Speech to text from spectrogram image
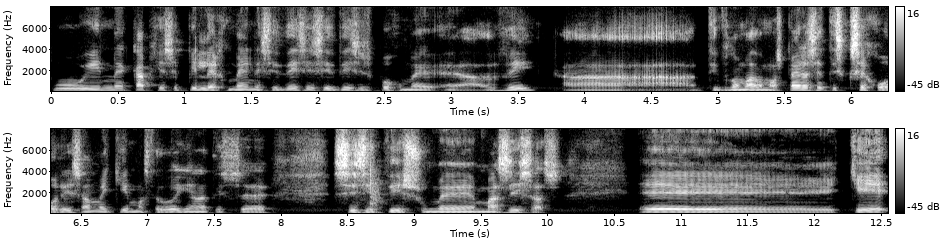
που είναι κάποιες επιλεγμένες ειδήσεις, ειδήσεις που έχουμε ε, δει. Α, τη βδομάδα μας πέρασε, τις ξεχωρίσαμε και είμαστε εδώ για να τις ε, συζητήσουμε μαζί σας. Ε, και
